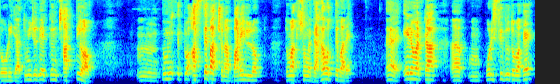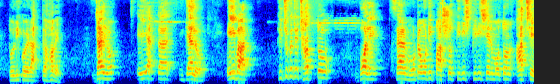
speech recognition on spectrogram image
দৌড়ে যায়। তুমি যদি একজন ছাত্রী হও তুমি একটু আসতে পারছ না, বাড়ির লোক তোমার সঙ্গে দেখা করতে পারে। হ্যাঁ এরকম একটা পরিস্থিতি তোমাকে তৈরি করে রাখতে হবে। যাই হোক এই একটা গেল। এইবার কিছু কিছু ছাত্র বলে, স্যার, মোটামুটি পাঁচশো তিরিশ ফিরিশের মতন আছে।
